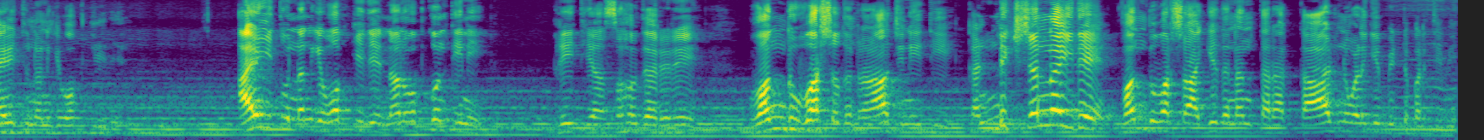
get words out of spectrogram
ಆಯಿತು, ನನಗೆ ಒಪ್ಪಿಗೆ ಆಯಿತು, ನನಗೆ ಒಪ್ಪಿದೆ ನಾನು ಒಪ್ಕೊಂತೀನಿ. ಪ್ರೀತಿಯ ಸಹೋದರರೇ, ಒಂದು ವರ್ಷದ ರಾಜನೀತಿ ಕಂಡಿಕ್ಷನ್ ಇದೆ. ಒಂದು ವರ್ಷ ಆಗಿದ ನಂತರ ಕಾಡಿನ ಒಳಗೆ ಬಿಟ್ಟು ಬರ್ತೀವಿ.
